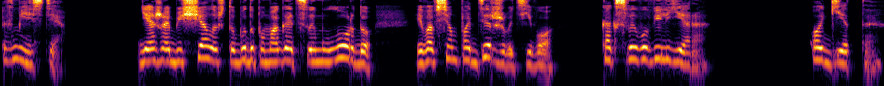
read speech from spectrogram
Вместе. Я же обещала, что буду помогать своему лорду и во всем поддерживать его, как своего Вильера. О, Гетта,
